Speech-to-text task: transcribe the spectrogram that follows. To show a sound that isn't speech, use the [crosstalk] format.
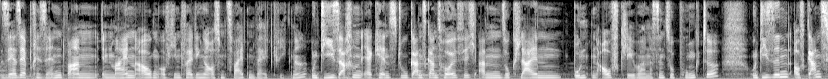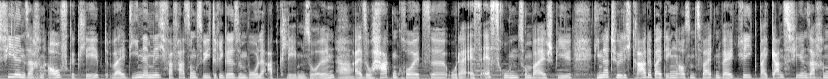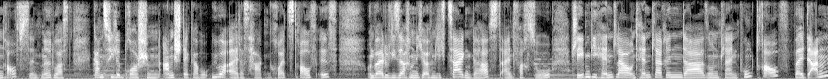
Sehr, sehr präsent waren in meinen Augen auf jeden Fall Dinge aus dem Zweiten Weltkrieg. Ne? Und die Sachen erkennst du ganz, ganz häufig an so kleinen bunten Aufklebern. Das sind so Punkte und die sind auf ganz vielen Sachen aufgeklebt, weil die nämlich verfassungswidrige Symbole abkleben sollen. Ah. Also Hakenkreuze oder SS-Runen zum Beispiel, die natürlich gerade bei Dingen aus dem Zweiten Weltkrieg bei ganz vielen Sachen drauf sind. Ne? Du hast ganz viele Broschen, Anstecker, wo überall das Hakenkreuz drauf ist. Und weil du die Sachen nicht öffentlich zeigen darfst, einfach so, kleben die Händler und Händlerinnen da so einen kleinen Punkt drauf, weil dann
